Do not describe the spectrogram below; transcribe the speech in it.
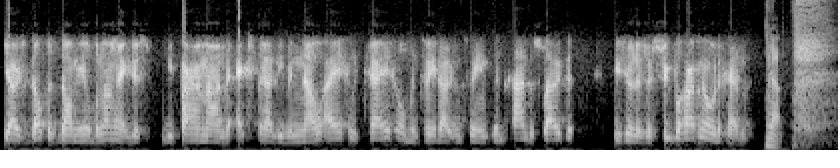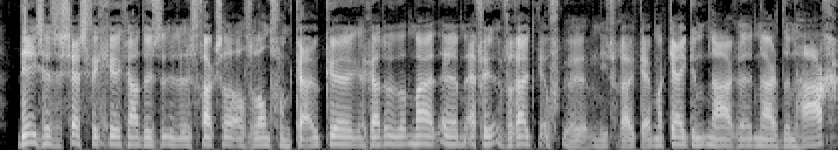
Juist dat is dan heel belangrijk. Dus die paar maanden extra die we nou eigenlijk krijgen om in 2022 aan te sluiten, die zullen ze super hard nodig hebben. Ja. D66 gaat dus eh, straks als land van Kuik. Eh, gaat, maar uh, even vooruit, of niet vooruitkijken, maar kijkend naar, naar Den Haag.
